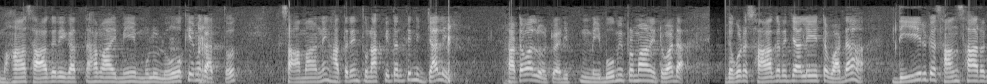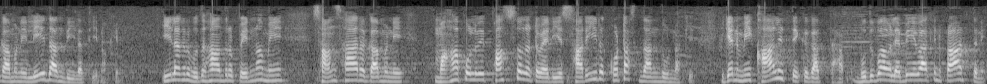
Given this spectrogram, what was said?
මහා සාගරය ගත්තහම මේ මුළු ලෝකෙම ගත්තොත් සාමාන්‍යයෙන් හතරෙන් තුනක් විතර තියෙන ජලය රටවල් වලට වැඩි මේ භූමි ප්‍රමාණයට වඩා. එතකොට සාගර ජලයට වඩා දීර්ඝ සංසාර ගමනේ ලේ දන් දීලා තියෙනවා කියලා. ඊළඟට බුදුහාඳුර පෙන්වනවා මේ සංසාර ගමනේ මහ පොළවේ පස්වලට වැඩිය ශරීර කොටස් දන් දුන්නා කියලා. ඒ කියන්නේ මේ කාලෙත් එක්ක ගත්තාම බුදුබව ලැබේවා කියන ප්‍රාර්ථනේ.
